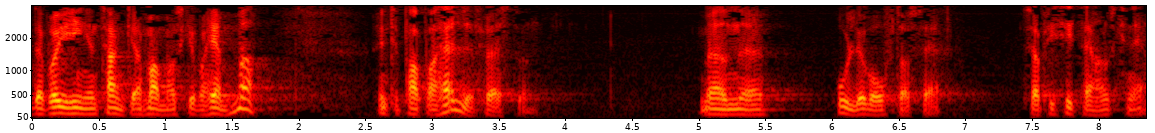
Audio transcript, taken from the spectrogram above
Det var ju ingen tanke att mamma skulle vara hemma. Inte pappa heller förresten. Men eh, Olle var oftast där. Så jag fick sitta i hans knä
